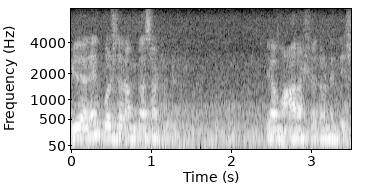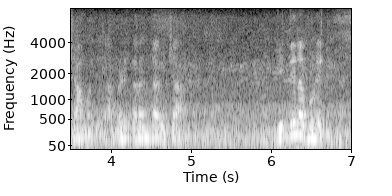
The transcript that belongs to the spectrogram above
गेली अनेक वर्ष रामदास आठवले. या महाराष्ट्रात आणि देशामध्ये आंबेडकरांचा विचार जिद्दीनं पुढे नेतात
